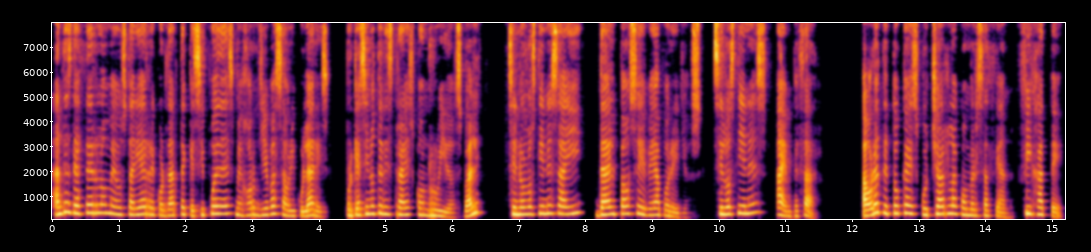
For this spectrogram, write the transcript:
Antes de hacerlo, me gustaría recordarte que si puedes, mejor llevas auriculares, porque así no te distraes con ruidos, ¿vale? Si no los tienes ahí, da el pause y vea por ellos. Si los tienes, a empezar. Ahora te toca escuchar la conversación. Fíjate.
